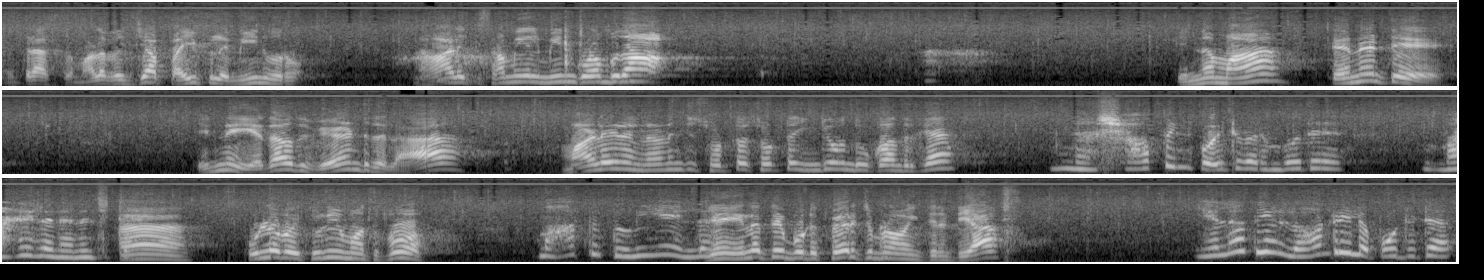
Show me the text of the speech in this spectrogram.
மெட்ராஸ்ல மழை பெஞ்சா பைப்ல மீன் வரும். நாளைக்கு சமையல் மீன் குழம்பு தான். என்னம்மா டெனட்டு என்ன ஏதாவது வேண்டுதலா? மழையில நனைஞ்சு சொட்ட சொட்ட இங்க வந்து உட்கார்ந்திருக்க? நான் ஷாப்பிங் போயிட்டு வரும்போது மழையில நினைச்சிட்டேன் ஆ, உள்ள போய் துணியை மாத்து போ. மாத்த துணியே இல்ல. ஏன் எல்லாத்தையும் போட்டு பேரிச்சம்பளம் வாங்கி தின்ட்டியா எல்லாத்தையும் லாண்ட்ரியில போட்டுட்டேன்.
